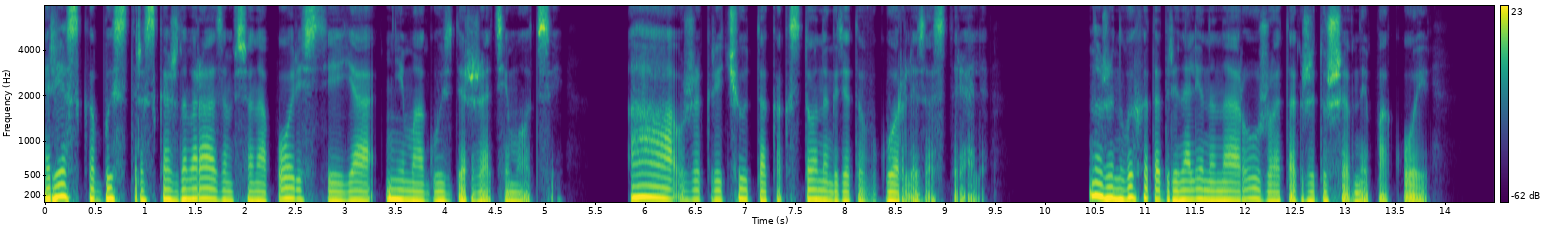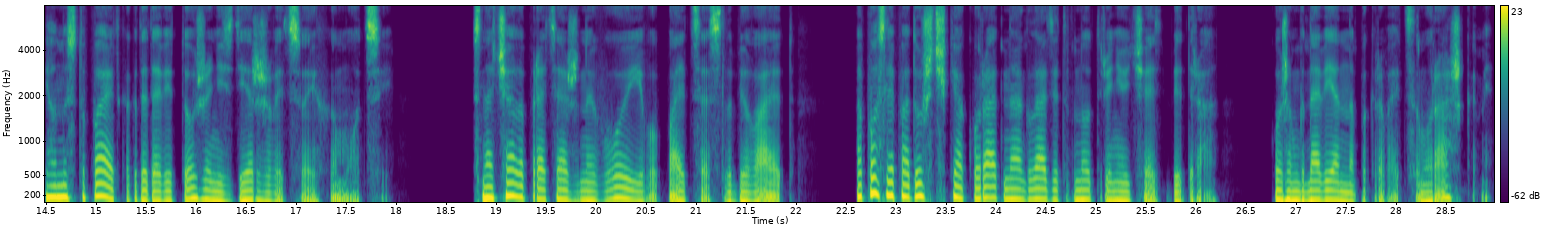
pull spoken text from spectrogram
Резко, быстро, с каждым разом все напористее, я не могу сдержать эмоций. А, уже кричу, так как стоны где-то в горле застряли. Нужен выход адреналина наружу, а также душевный покой — и он наступает, когда Давид тоже не сдерживает своих эмоций. Сначала протяжный вой, его пальцы ослабевают, а после подушечки аккуратно огладит внутреннюю часть бедра. Кожа мгновенно покрывается мурашками,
